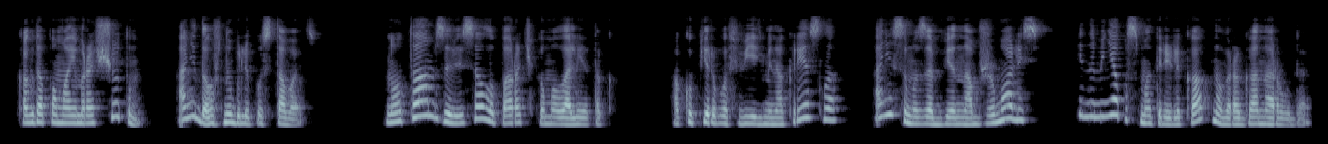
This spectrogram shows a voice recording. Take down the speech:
когда, по моим расчетам, они должны были пустовать. Но там зависала парочка малолеток. Оккупировав ведьмино кресло, Они самозабвенно обжимались и на меня посмотрели как на врага народа.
